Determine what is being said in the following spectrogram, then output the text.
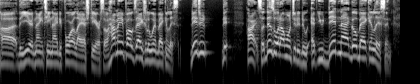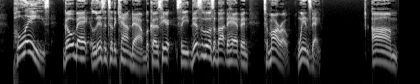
uh, the year 1994 last year. So how many folks actually went back and listened? Did you? Did, all right. So this is what I want you to do. If you did not go back and listen, please go back, listen to the countdown because here, see, this is what's about to happen tomorrow, Wednesday. Um,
